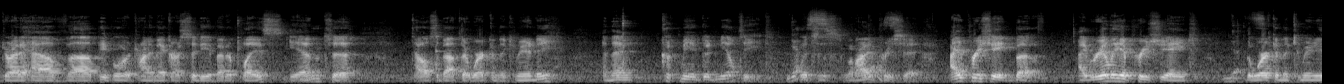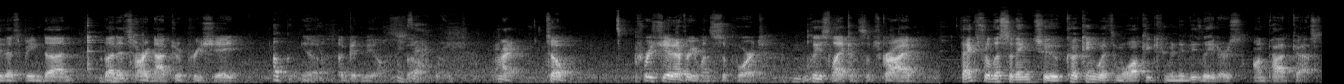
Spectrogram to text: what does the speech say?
We try to have uh, people who are trying to make our city a better place in to tell us about their work in the community, and then cook me a good meal to eat, Yes. which is what I appreciate. I appreciate both. I really appreciate Yes. the work in the community that's being done, but it's hard not to appreciate A good you know a good meal. So. Exactly. All right. So appreciate everyone's support. Please like and subscribe. Thanks for listening to Cooking with Milwaukee Community Leaders on podcast.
